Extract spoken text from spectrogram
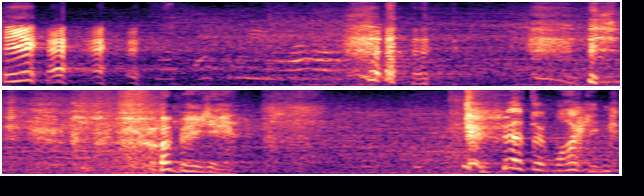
yeah. I made it. After walking.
